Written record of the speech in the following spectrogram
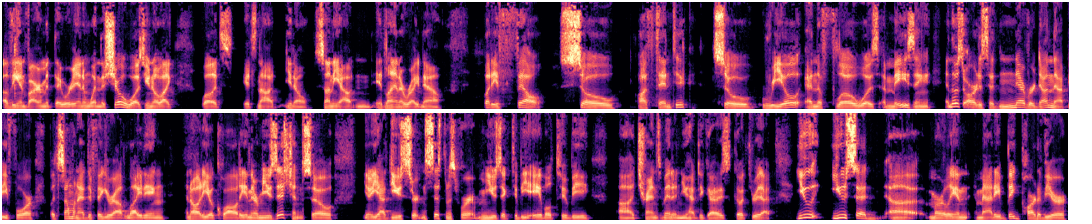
of the environment they were in. And when the show was, you know, like, well, it's it's not, you know, sunny out in Atlanta right now. But it felt so authentic, so real, and the flow was amazing. And those artists had never done that before, but someone had to figure out lighting and audio quality, and they're musicians. So, you know, you had to use certain systems for music to be able to be uh, transmit, and you had to guys go through that. You you said uh, and, and Maddie, a big part of your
